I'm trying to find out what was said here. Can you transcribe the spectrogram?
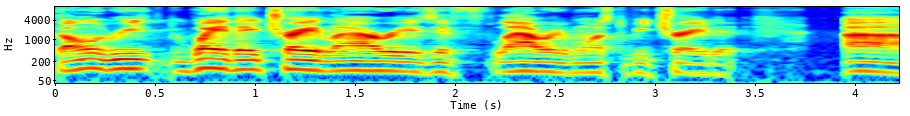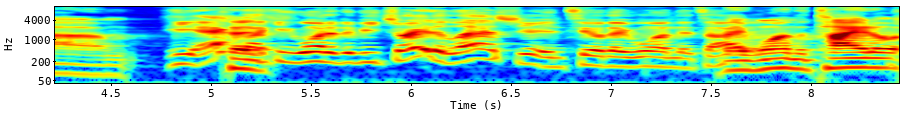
the only re- way they trade Lowry is if Lowry wants to be traded. Um, He acted like he wanted to be traded last year until they won the title. They won the title,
